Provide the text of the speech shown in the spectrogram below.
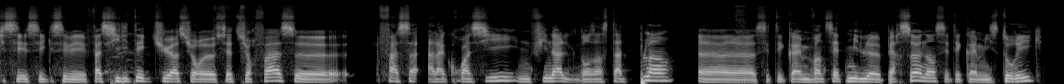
ces- facilités que tu as sur cette surface face à la Croatie, une finale dans un stade plein. Euh, c'était quand même 27 000 personnes, hein, c'était quand même historique.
